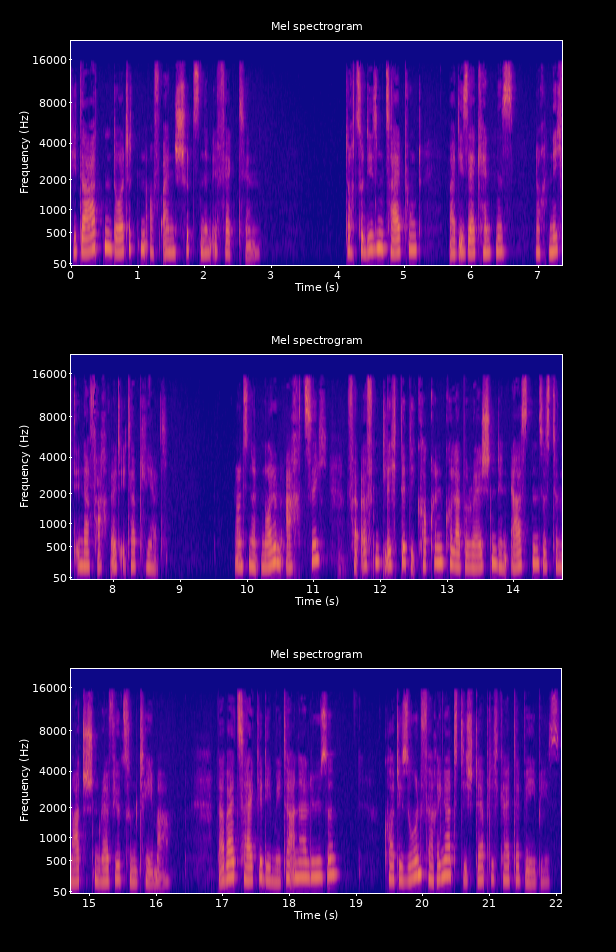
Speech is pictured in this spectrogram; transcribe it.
Die Daten deuteten auf einen schützenden Effekt hin. Doch zu diesem Zeitpunkt war diese Erkenntnis noch nicht in der Fachwelt etabliert. 1989 veröffentlichte die Cochrane Collaboration den ersten systematischen Review zum Thema. Dabei zeigte die Meta-Analyse, Cortison verringert die Sterblichkeit der Babys.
